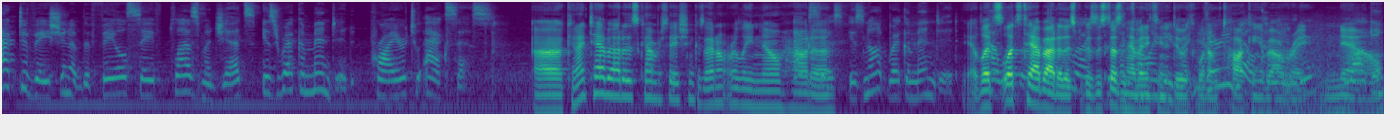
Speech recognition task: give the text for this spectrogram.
Activation of the fail-safe plasma jets is recommended prior to access. Uh, can I tab out of this conversation because I don't really know how to. Access is not recommended. Yeah, let's let's tab out of this because this doesn't have That's all I anything to do with right what. I'm talking well, about right now.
